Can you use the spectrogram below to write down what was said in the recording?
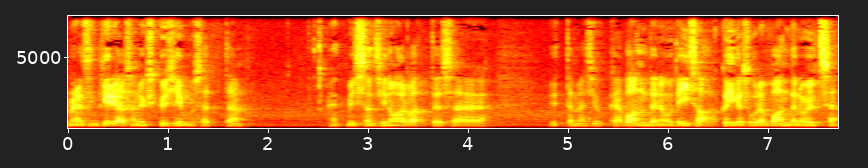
meil siin kirjas on üks küsimus, et, et mis on sinu arvates ütleme, sihuke vandenõude isa, kõige suurem vandenõu üldse.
